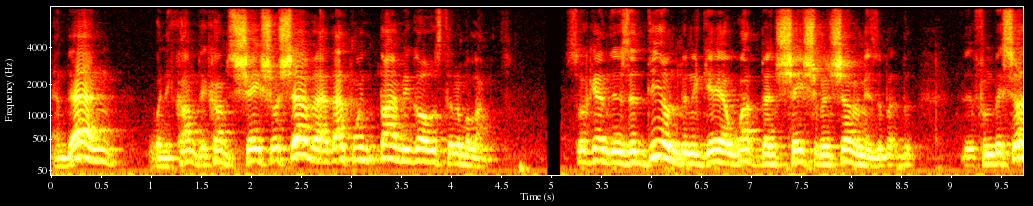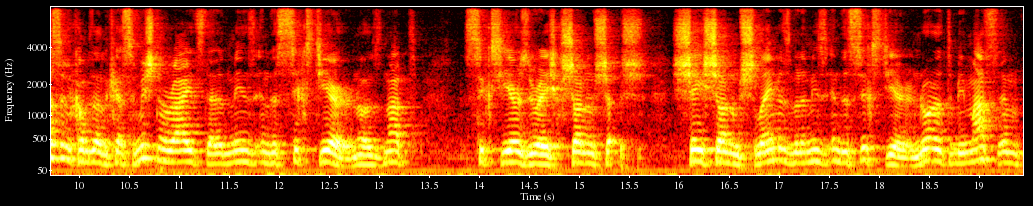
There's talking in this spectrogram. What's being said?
and then when he comes becomes sheish or sheva, at that point in time he goes to the Malamed. So again, there's a deal in Benigea what ben sheish ben sheva means. But from Beis Yosef it comes out the Kesef Mishnah writes that it means in the sixth year. No, it's not six years already. Kshanim sheish shanim shleimis, but it means in the sixth year. In order to be masim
